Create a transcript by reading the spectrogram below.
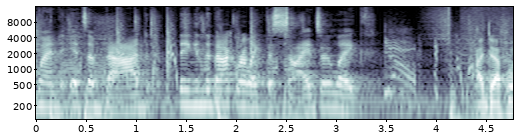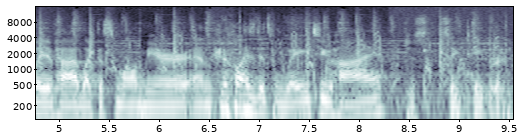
When it's a bad thing in the back where like the sides are like I definitely have had like the small mirror and realized it's way too high. Just say tapered.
